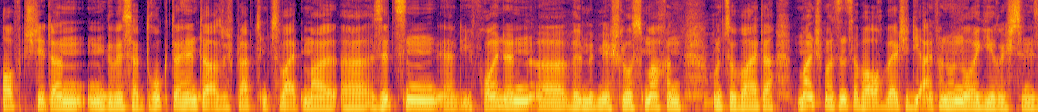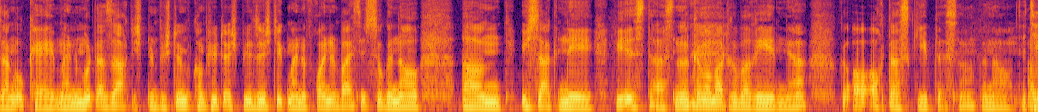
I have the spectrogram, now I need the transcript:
Oft steht dann ein gewisser Druck dahinter. Also ich bleibe zum zweiten Mal äh, sitzen, äh, die Freundin äh, will mit mir Schluss machen und so weiter. Manchmal sind es aber auch welche, die einfach nur neugierig sind. Die sagen, okay, meine Mutter sagt, ich bin bestimmt computerspielsüchtig, meine Freundin weiß nicht so genau. Ähm, ich sage, nee, wie ist das? Ne? können wir mal drüber reden. Ja? Auch, auch das gibt es. Ne? genau. Also,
